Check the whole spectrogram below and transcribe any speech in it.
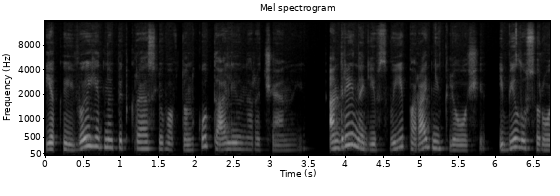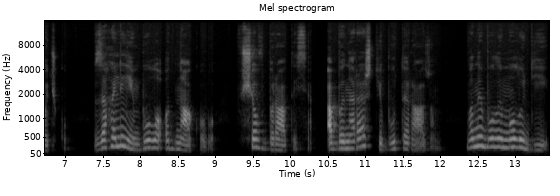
який вигідно підкреслював тонку талію нареченої. Андрій надів свої парадні кльоші і білу сорочку. Взагалі їм було однаково, в що вбратися, аби нарешті бути разом. Вони були молоді,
